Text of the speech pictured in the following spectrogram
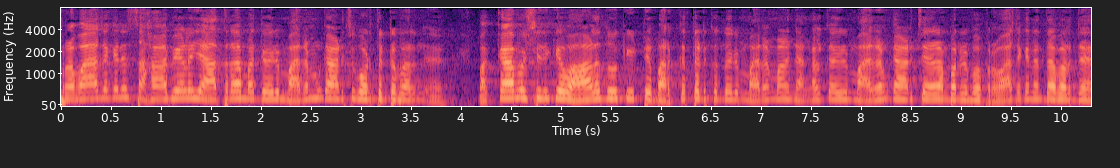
പ്രവാചകനും സഹാബികളും യാത്രാ മധ്യ ഒരു മരം കാണിച്ചു കൊടുത്തിട്ട് പറഞ്ഞ് മക്കാമുശ്ശേരിക്ക് വാൾ തൂക്കിയിട്ട് ബർക്കത്തെടുക്കുന്ന ഒരു മരമാണ് ഞങ്ങൾക്ക് ഒരു മരം കാണിച്ചു തരാൻ പറഞ്ഞപ്പോൾ പ്രവാചകൻ എന്താ പറഞ്ഞത്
